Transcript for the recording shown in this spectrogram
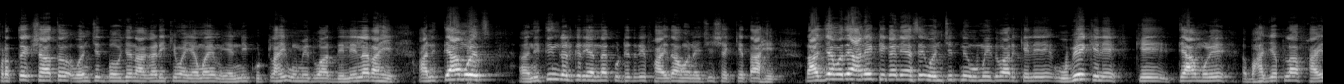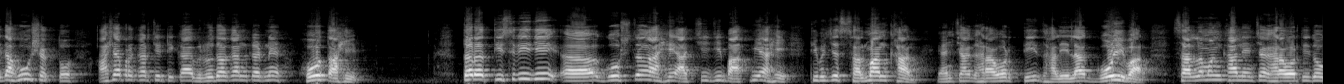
प्रत्यक्षात वंचित बहुजन आघाडी किंवा एम आय एम यांनी कुठलाही उमेदवार दिलेला नाही. आणि त्यामुळेच नितीन गडकरी यांना कुठेतरी फायदा होण्याची शक्यता आहे. राज्यामध्ये अनेक ठिकाणी असे वंचितने उमेदवार केले उभे केले की त्यामुळे भाजपला फायदा होऊ शकतो. अशा प्रकारची टीका विरोधकांकडने होत आहे. तर तिसरी जी गोष्ट आहे आजची जी बातमी आहे ती म्हणजे सलमान खान यांच्या घरावरती झालेला गोळीबार. सलमान खान यांच्या घरावरती जो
